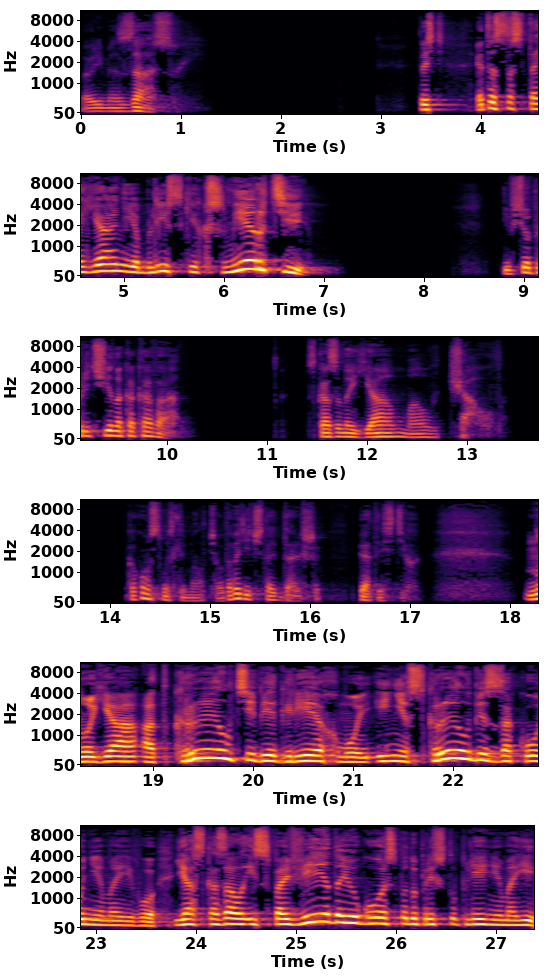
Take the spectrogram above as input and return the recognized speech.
во время засухи. То есть, это состояние близких к смерти. И все причина какова? Сказано, я молчал. В каком смысле молчал? Давайте читать дальше. Пятый стих. «Но я открыл тебе грех мой и не скрыл беззаконие моего. Я сказал, исповедаю Господу преступления мои,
